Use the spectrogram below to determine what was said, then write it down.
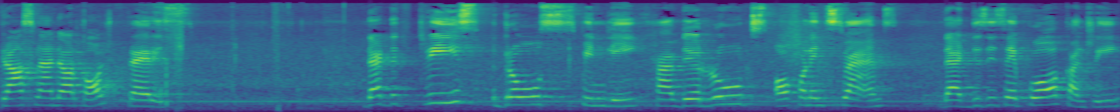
Grassland are called prairies. That the trees grow spindly, have their roots often in swamps. That this is a poor country.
